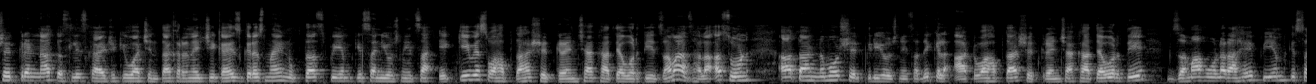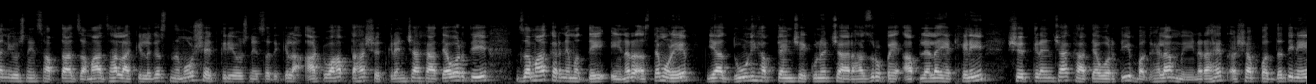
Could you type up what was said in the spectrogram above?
शेतकऱ्यांना कसलीच काळजी किंवा चिंता करण्याची काहीच गरज नाही. नुकताच पीएम किसान योजनेचा एकवीसवा हप्ता शेतकऱ्यांच्या खात्यावरती जमा झाला असून आता नमो शेतकरी योजनेचा देखील आठवा हप्ता शेतकऱ्यांच्या खात्यावरती जमा होणार आहे. पीएम किसान योजनेचा हप्ता जमा झाला की लगेच नमो शेतकरी योजनेचा देखील आठवा हप्ता शेतकऱ्यांच्या खात्यावरती जमा करण्यामध्ये येणार असल्यामुळे या दोन्ही हप्त्यांचे एकूण चार हजार रुपये आपल्याला या ठिकाणी शेतकऱ्यांच्या खात्यावरती बघायला मिळणार आहेत. अशा पद्धतीने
